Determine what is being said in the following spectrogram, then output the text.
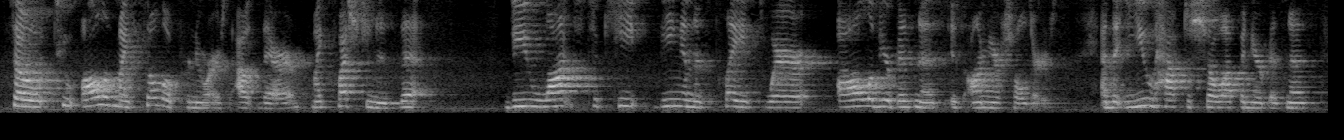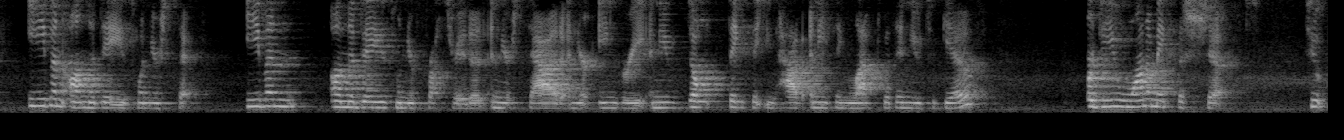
So, to all of my solopreneurs out there, my question is this Do you want to keep being in this place where all of your business is on your shoulders and that you have to show up in your business even on the days when you're sick, even on the days when you're frustrated and you're sad and you're angry and you don't think that you have anything left within you to give? Or do you want to make the shift to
